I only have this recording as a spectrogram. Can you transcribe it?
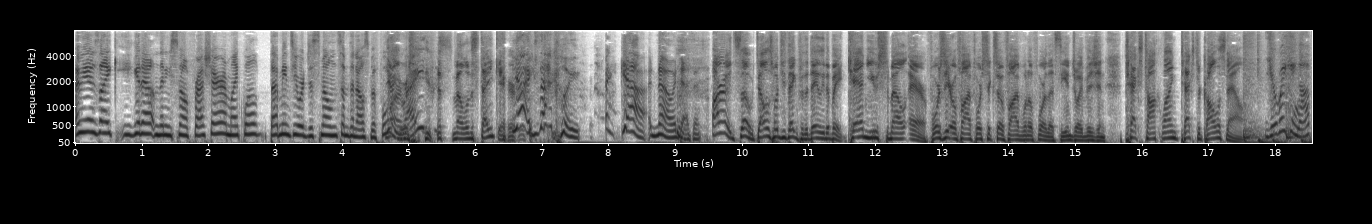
I mean, it's like you get out and then you smell fresh air. I'm like, well, that means you were just smelling something else before, you were, right? you were smelling stank air. yeah, exactly. Yeah, no, it doesn't. All right, so tell us what you think for the daily debate. Can you smell air? 405 460 5104. That's the Enjoy Vision text talk line. Text or call us now. You're waking up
